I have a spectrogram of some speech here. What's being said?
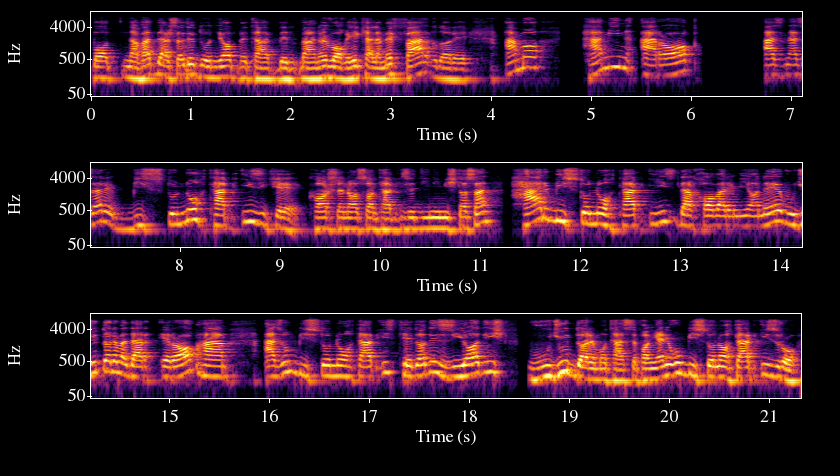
با 90 درصد دنیا به معنای واقعی کلمه فرق داره. اما همین عراق از نظر 29 تبعیضی که کارشناسان تبعیض دینی می‌شناسن هر 29 تبعیض در خاورمیانه وجود داره و در عراق هم از اون 29 تبعیض تعداد زیادیش وجود داره متاسفانه. یعنی اون 29 تبعیض رو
